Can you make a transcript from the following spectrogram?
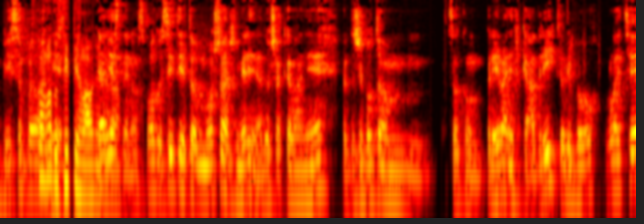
by som povedal... Z pohľadu City hlavne. Ja, teda. jasné, no, z pohľadu City je to možno až mierne na dočakávanie, pretože potom celkom prievanie v kádri, ktorý bol v lete,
